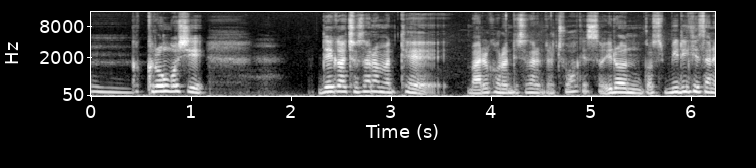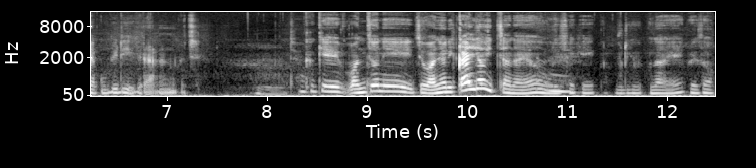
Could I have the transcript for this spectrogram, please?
음. 그, 그런 것이 내가 저 사람한테 말을 걸었는데 저 사람이 날 좋아하겠어. 이런 것을 미리 계산하고 미리 얘기를 안 하는 거지. 그게 완전히 이제 완전히 깔려 있잖아요 우리 세계 우리 문화에. 그래서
